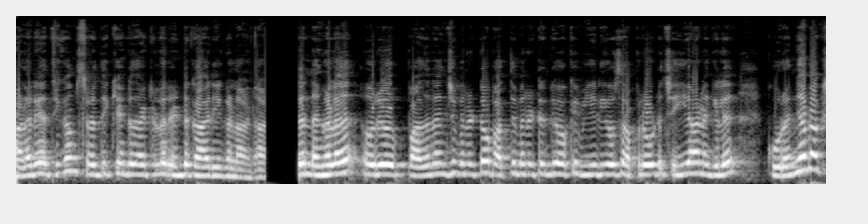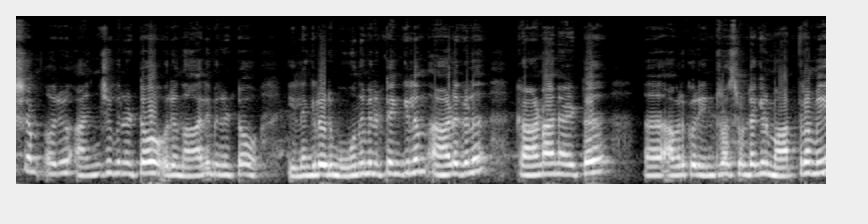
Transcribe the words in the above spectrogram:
വളരെയധികം ശ്രദ്ധിക്കേണ്ടതായിട്ടുള്ള രണ്ട് കാര്യങ്ങളാണ്. നിങ്ങൾ ഒരു പതിനഞ്ച് മിനിറ്റോ പത്ത് മിനിറ്റിന്റെയോ ഒക്കെ വീഡിയോസ് അപ്ലോഡ് ചെയ്യുകയാണെങ്കിൽ കുറഞ്ഞ പക്ഷം ഒരു അഞ്ച് മിനിറ്റോ ഒരു നാല് മിനിറ്റോ ഇല്ലെങ്കിൽ ഒരു മൂന്ന് മിനിറ്റെങ്കിലും ആളുകൾ കാണാനായിട്ട് അവർക്കൊരു ഇൻട്രസ്റ്റ് ഉണ്ടെങ്കിൽ മാത്രമേ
